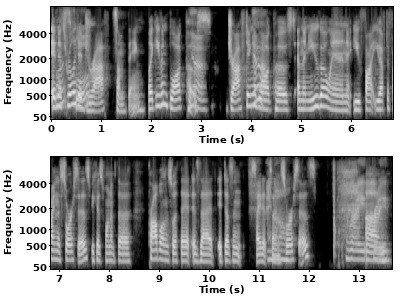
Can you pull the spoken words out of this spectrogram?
and oh, it's really cool. to draft something like even blog posts yeah drafting yeah. a blog post and then you go in you find you have to find the sources because one of the problems with it is that it doesn't cite its own sources. Right, um, right.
